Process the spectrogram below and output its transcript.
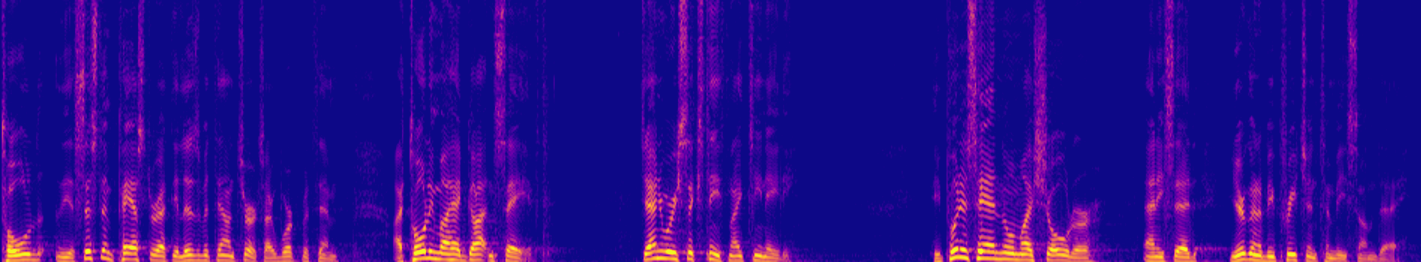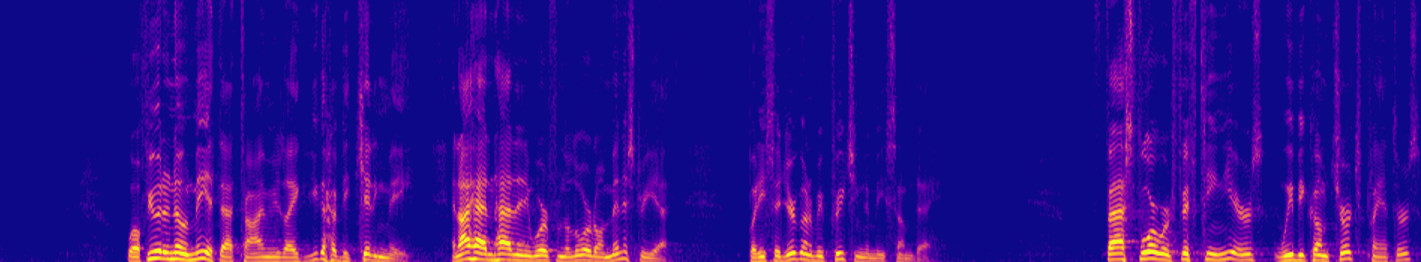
told the assistant pastor at the Elizabethtown church, I worked with him. I told him I had gotten saved. January 16th, 1980. He put his hand on my shoulder and he said, You're going to be preaching to me someday. Well, if you would have known me at that time, you're like, You got to be kidding me. And I hadn't had any word from the Lord on ministry yet. But he said, You're going to be preaching to me someday. Fast forward 15 years, we become church planters.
